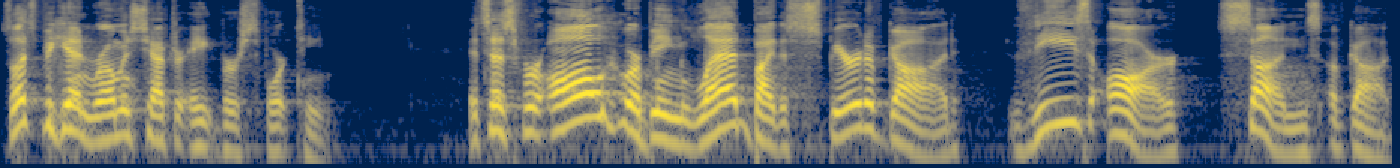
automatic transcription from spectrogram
So let's begin Romans chapter 8, verse 14. It says, For all who are being led by the Spirit of God, these are sons of God.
